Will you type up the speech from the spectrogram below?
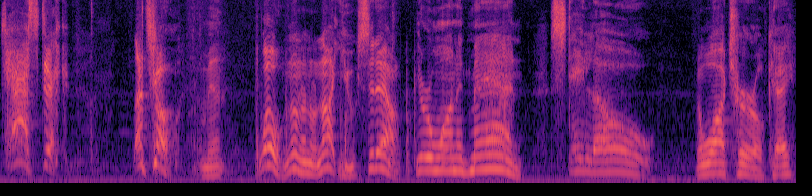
Fantastic! Let's go! I'm in. Whoa, no, no, no, not you. Sit down. You're a wanted man. Stay low. And watch her, okay?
